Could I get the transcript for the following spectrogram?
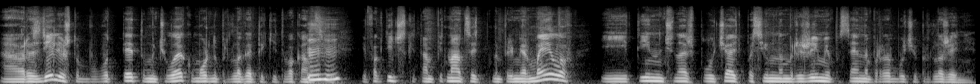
а, разделе, чтобы вот этому человеку можно предлагать какие-то вакансии. Mm-hmm. И фактически там 15, например, мейлов, и ты начинаешь получать в пассивном режиме постоянно рабочее предложение.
